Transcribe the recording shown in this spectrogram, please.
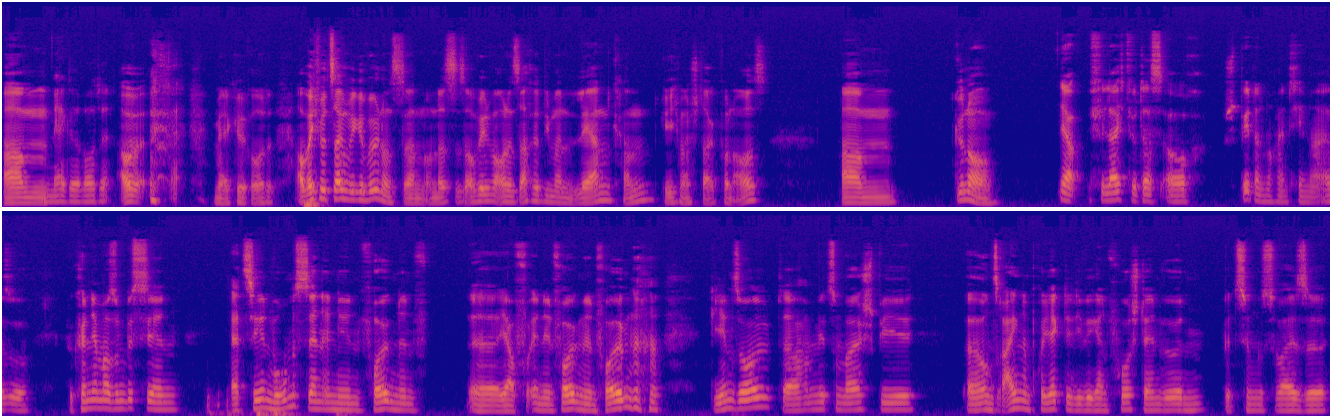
Ähm, Merkel-Raute. Aber, Merkel-Raute. Aber ich würde sagen, wir gewöhnen uns dran. Und das ist auf jeden Fall auch eine Sache, die man lernen kann. Gehe ich mal stark von aus. Ähm, genau. Ja, vielleicht wird das auch später noch ein Thema. Also, wir können ja mal so ein bisschen erzählen, worum es denn in den folgenden, äh, ja, in den folgenden Folgen gehen soll. Da haben wir zum Beispiel äh, unsere eigenen Projekte, die wir gern vorstellen würden, beziehungsweise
